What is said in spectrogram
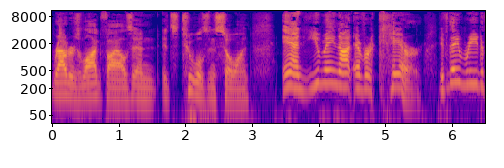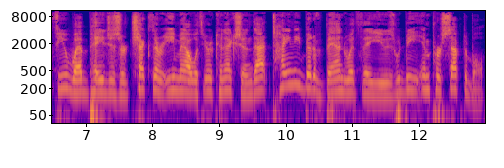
router's log files and its tools and so on. And you may not ever care. If they read a few web pages or check their email with your connection, that tiny bit of bandwidth they use would be imperceptible.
